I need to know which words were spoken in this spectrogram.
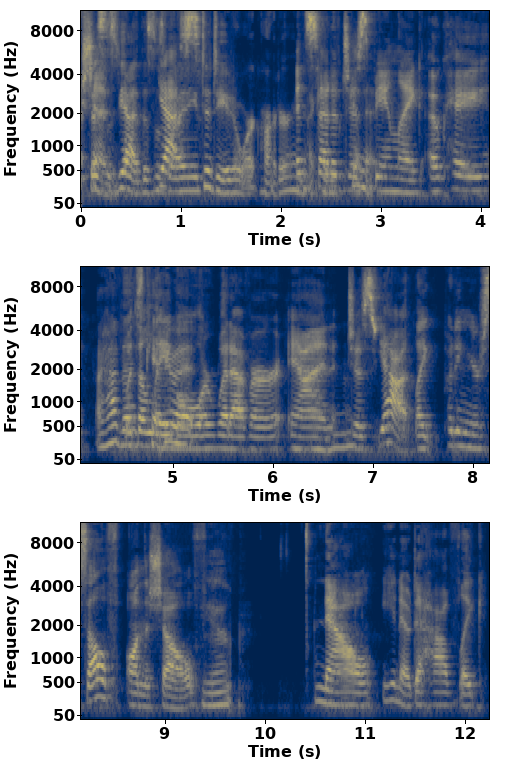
determination. this is, yeah, this is what I need to do to work harder. and instead of just being like okay I have this, with a label or whatever and just yeah like putting yourself on the shelf Yeah. now, you know, to have like,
